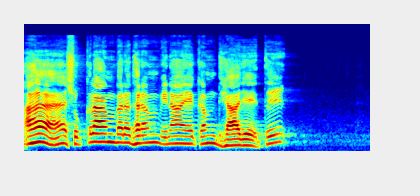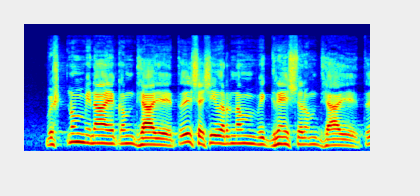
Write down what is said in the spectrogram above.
ஆக சுக்ராம்பரதரம் விநாயகம் தியாயேத்து விஷ்ணும் விநாயகம் தியாயேத்து சசிவர்ணம் விக்னேஸ்வரம் தியாயேத்து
